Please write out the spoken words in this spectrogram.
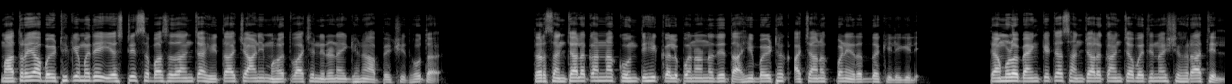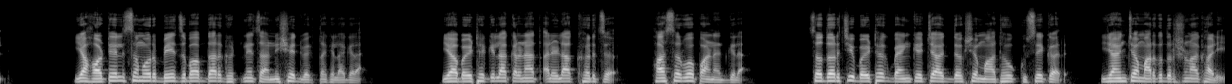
मात्र या बैठकीमध्ये एस टी सभासदांच्या हिताचे आणि महत्त्वाचे निर्णय घेणं अपेक्षित होतं. तर संचालकांना कोणतीही कल्पना न देता ही बैठक अचानकपणे रद्द केली गेली. त्यामुळं बँकेच्या संचालकांच्या वतीनं शहरातील या हॉटेलसमोर बेजबाबदार घटनेचा निषेध व्यक्त केला गेला. या बैठकीला करण्यात आलेला खर्च हा सर्व पाण्यात गेला. सदरची बैठक बँकेचे अध्यक्ष माधव कुसेकर यांच्या मार्गदर्शनाखाली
